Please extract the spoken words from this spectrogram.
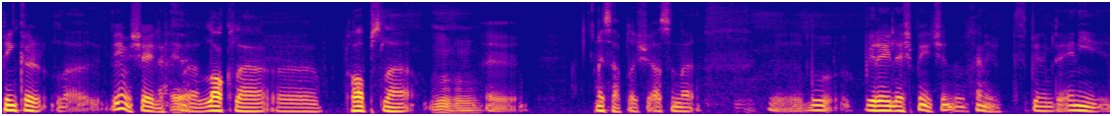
Pinker'la değil mi şeyle Evet. e, Locke'la e, Hobbes'la e, hesaplaşıyor. Aslında e, bu bireyleşme için hani benim de en iyi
